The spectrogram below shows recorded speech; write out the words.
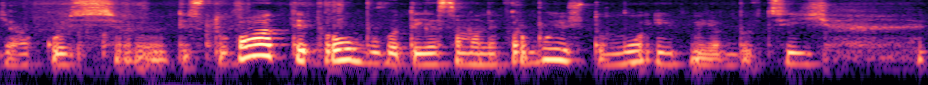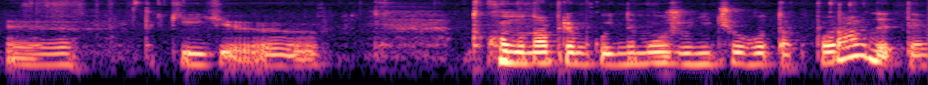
якось тестувати, пробувати. Я сама не фарбуюсь, тому і якби в цій е, такій, е, такому напрямку не можу нічого так порадити,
